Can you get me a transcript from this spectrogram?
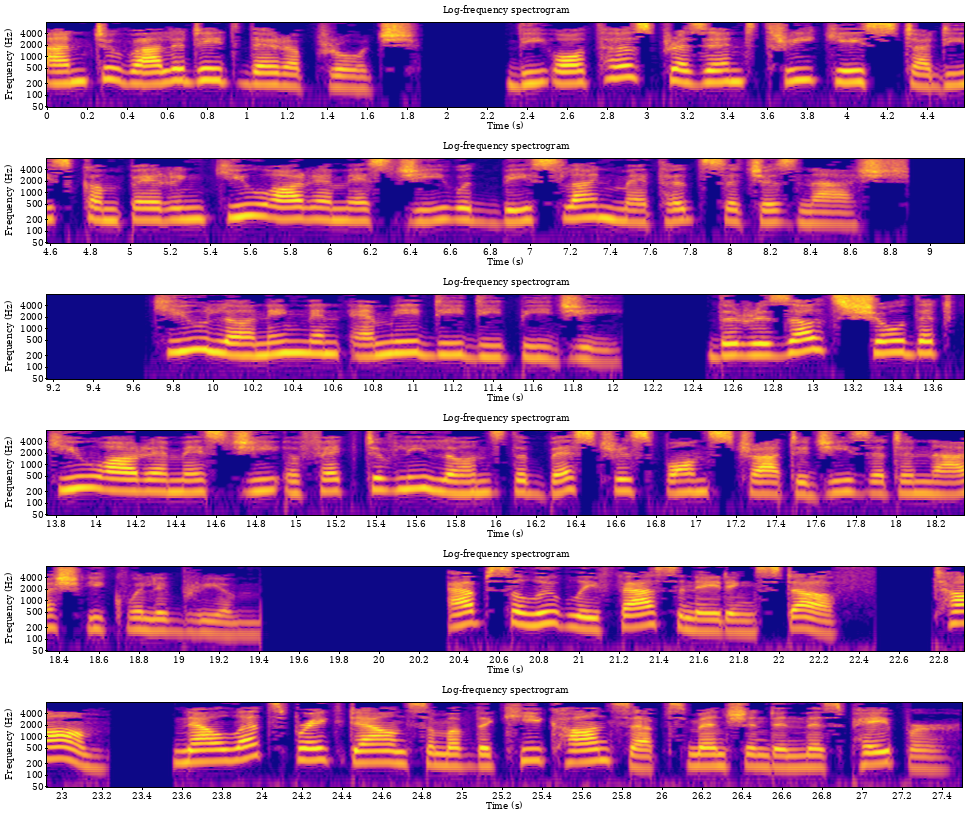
And to validate their approach, the authors present three case studies comparing QRMSG with baseline methods such as NASH, Q learning, and MADDPG. The results show that QRMSG effectively learns the best response strategies at a Nash equilibrium. Absolutely fascinating stuff. Tom, now let's break down some of the key concepts mentioned in this paper.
